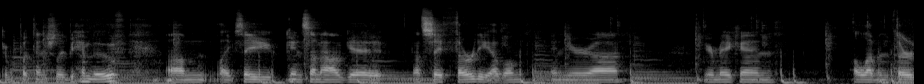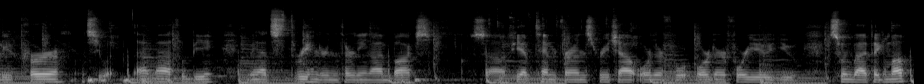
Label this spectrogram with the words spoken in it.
could potentially be a move. Um, like, say you can somehow get, let's say, 30 of them, and you're uh, you're making 1130 per. Let's see what that math would be. I mean, that's 339 bucks. So if you have 10 friends reach out, order for order for you, you swing by, pick them up,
